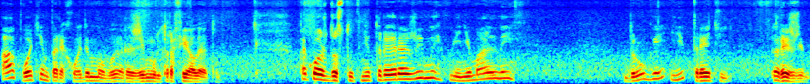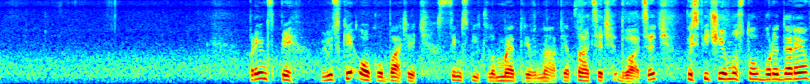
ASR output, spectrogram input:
а потім переходимо в режим ультрафіолету. Також доступні три режими: мінімальний, другий і третій режим. В принципі, людське око бачить з цим світлом метрів на 15-20, висвічуємо стовбури дерев.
